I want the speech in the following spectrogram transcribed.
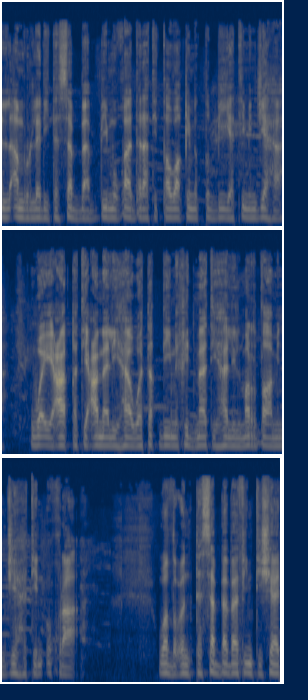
الأمر الذي تسبب بمغادرة الطواقم الطبية من جهة وإعاقة عملها وتقديم خدماتها للمرضى من جهة أخرى. وضع تسبب في انتشار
